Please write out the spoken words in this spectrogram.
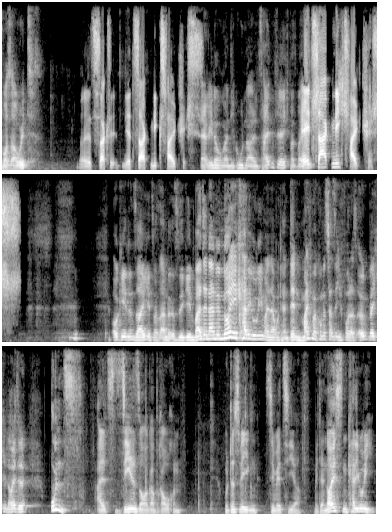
was auch it? Jetzt sag, jetzt sag nix Falsches. Erinnerung an die guten alten Zeiten vielleicht? Was weiß Jetzt sag nichts Falsches. Okay, dann sage ich jetzt was anderes. Wir gehen weiter in eine neue Kategorie, meine Damen und Herren. Denn manchmal kommt es tatsächlich vor, dass irgendwelche Leute uns als Seelsorger brauchen. Und deswegen sind wir jetzt hier mit der neuesten Kategorie.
